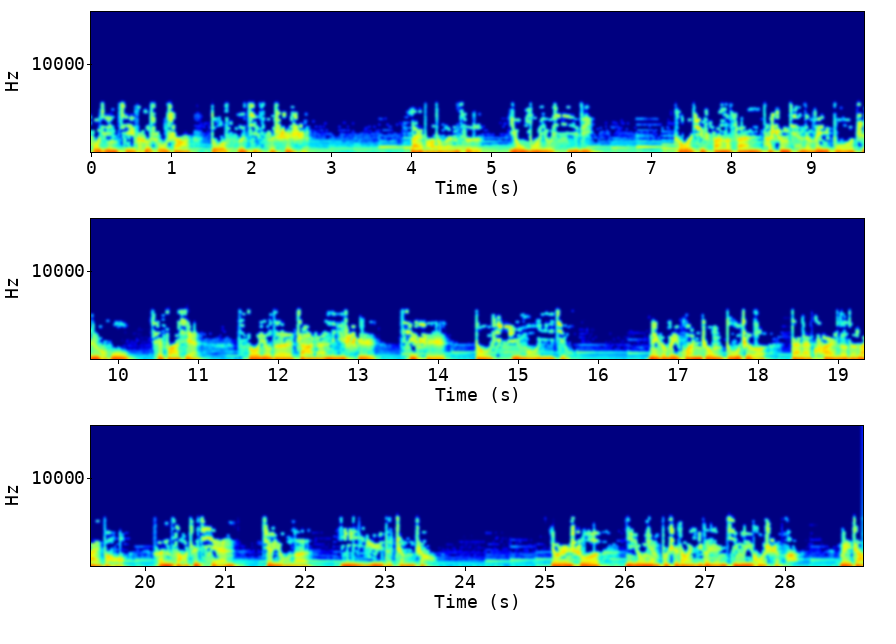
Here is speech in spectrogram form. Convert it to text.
附近几棵树上多死几次试试。赖宝的文字幽默又犀利，可我去翻了翻他生前的微博、知乎，却发现所有的乍然离世其实都蓄谋已久。那个为观众、读者带来快乐的赖宝，很早之前就有了抑郁的征兆。有人说，你永远不知道一个人经历过什么。每张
